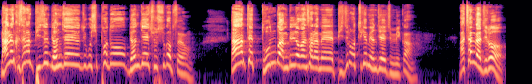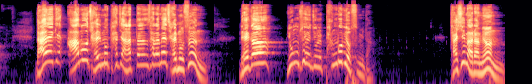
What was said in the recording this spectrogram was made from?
나는 그 사람 빚을 면제해주고 싶어도 면제해 줄 수가 없어요. 나한테 돈도 안 빌려간 사람의 빚을 어떻게 면제해 줍니까? 마찬가지로 나에게 아무 잘못하지 않았다는 사람의 잘못은 내가 용서해 줄 방법이 없습니다. 다시 말하면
